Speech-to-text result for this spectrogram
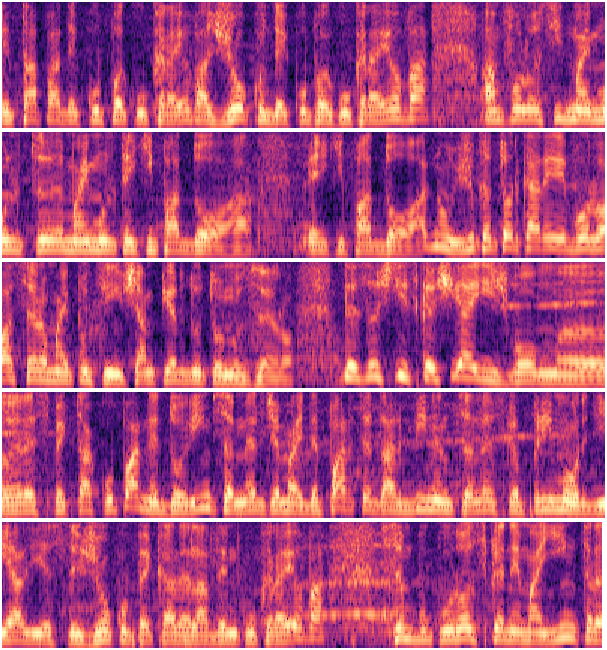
etapa de cupă cu Craiova, jocul de cupă cu Craiova, am folosit mai mult, mai mult echipa echipa a doua, echipa a doua. Nu, jucători care evoluaseră mai puțin și am pierdut 1-0. Deci să știți că și aici vom uh, respecta cupa, ne dorim să mergem mai departe, dar bineînțeles că primordial este jocul pe care îl avem cu Craiova. Sunt bucuros că ne mai intră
